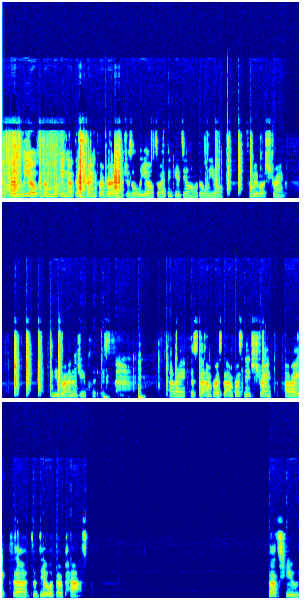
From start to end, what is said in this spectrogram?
I said Leo because I'm looking at the strength reverse, which is a Leo, so I think you're dealing with a Leo. Tell me about strength. Libra energy, please. All right, it's the Empress. The Empress needs strength, all right, to, to deal with their past. That's huge.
